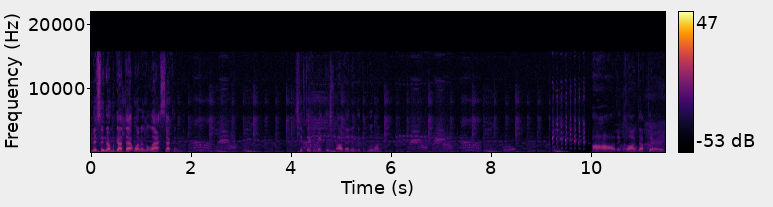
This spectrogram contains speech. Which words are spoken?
Missing number got that one in the last second. Oh, See if they can make this. Oh, they didn't get the blue one. Oh, they clogged up there.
